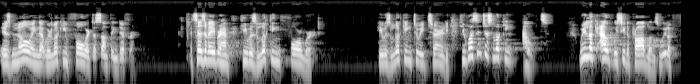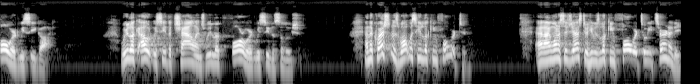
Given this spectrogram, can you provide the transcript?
is knowing that we're looking forward to something different. It says of Abraham, he was looking forward. He was looking to eternity. He wasn't just looking out. We look out, we see the problems. We look forward, we see God. We look out, we see the challenge. We look forward, we see the solution. And the question is, what was he looking forward to? And I want to suggest to you, he was looking forward to eternity.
